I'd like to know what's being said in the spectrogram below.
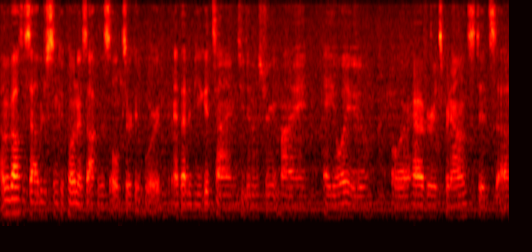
I'm about to salvage some components off of this old circuit board, and I thought it'd be a good time to demonstrate my Aoyue, or however it's pronounced. It's uh,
